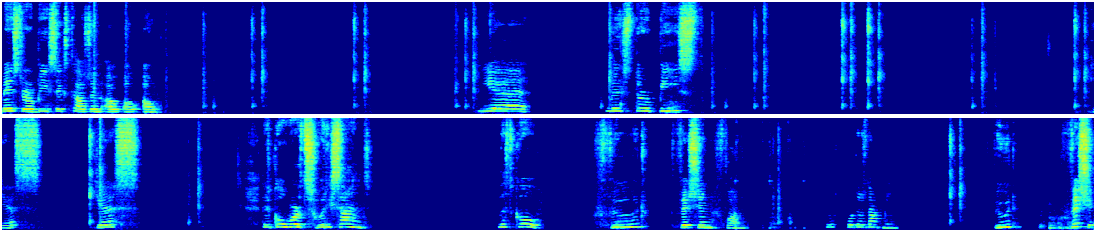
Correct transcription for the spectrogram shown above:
Mr. B6000, oh, oh, oh. Yeah. Mr. Beast. Yes. Yes. Let's go where sweaty sand. Let's go. Food, fishing, fun. What does that mean? Food, fishing,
